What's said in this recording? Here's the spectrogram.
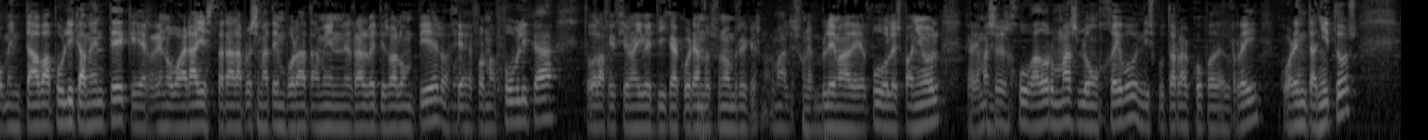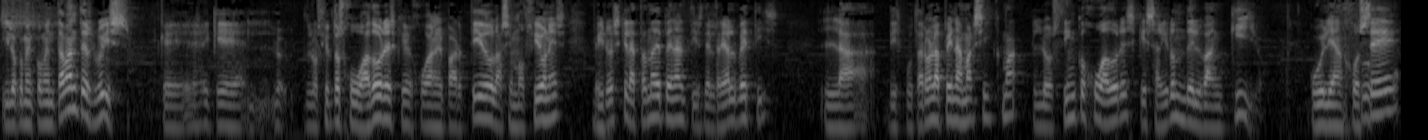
comentaba públicamente que renovará y estará la próxima temporada también en el Real Betis Balompié, lo hacía de forma pública, toda la afición ahí bética coreando su nombre, que es normal, es un emblema del fútbol español, que además es el jugador más longevo en disputar la Copa del Rey, 40 añitos, y lo que me comentaba antes Luis, que, que los ciertos jugadores que juegan el partido, las emociones, pero es que la tanda de penaltis del Real Betis la disputaron la pena máxima los cinco jugadores que salieron del banquillo. William José,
